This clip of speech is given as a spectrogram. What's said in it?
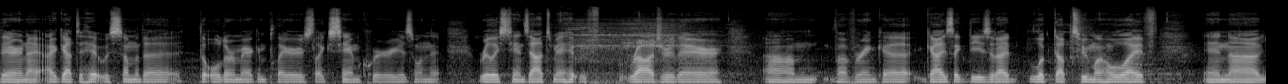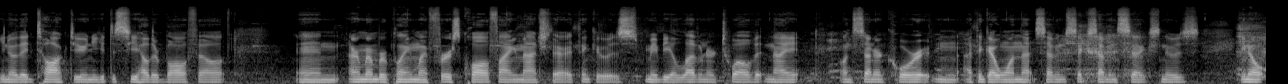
there, and I, I got to hit with some of the, the older American players, like Sam Querrey is one that really stands out to me. I hit with Roger there, um, Wawrinka, guys like these that I looked up to my whole life, and uh, you know they'd talk to you, and you get to see how their ball felt. And I remember playing my first qualifying match there. I think it was maybe 11 or 12 at night on center court, and I think I won that 7 6, 7 6. And it was, you know,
